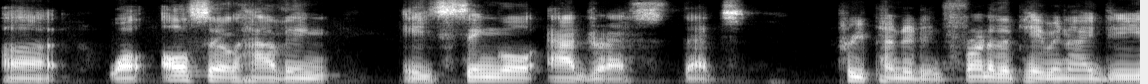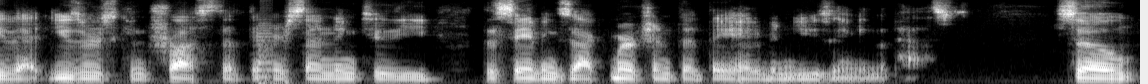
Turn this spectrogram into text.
uh, while also having a single address that's prepended in front of the payment ID that users can trust that they're sending to the, the same exact merchant that they had been using in the past. So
